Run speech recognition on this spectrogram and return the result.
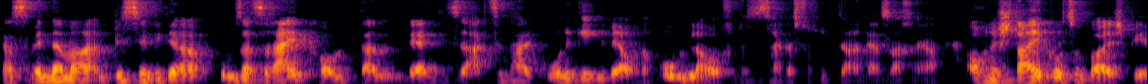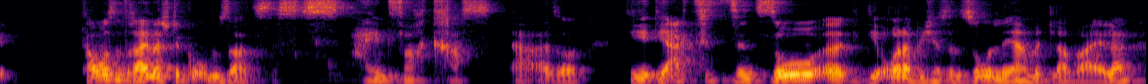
dass wenn da mal ein bisschen wieder Umsatz reinkommt, dann werden diese Aktien halt ohne Gegenwehr auch nach oben laufen. Das ist halt das Verrückte an der Sache, ja. Auch eine Steiko zum Beispiel. 1300 Stücke Umsatz. Das ist einfach krass. Ja, also die, die Aktien sind so, äh, die Orderbücher sind so leer mittlerweile.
